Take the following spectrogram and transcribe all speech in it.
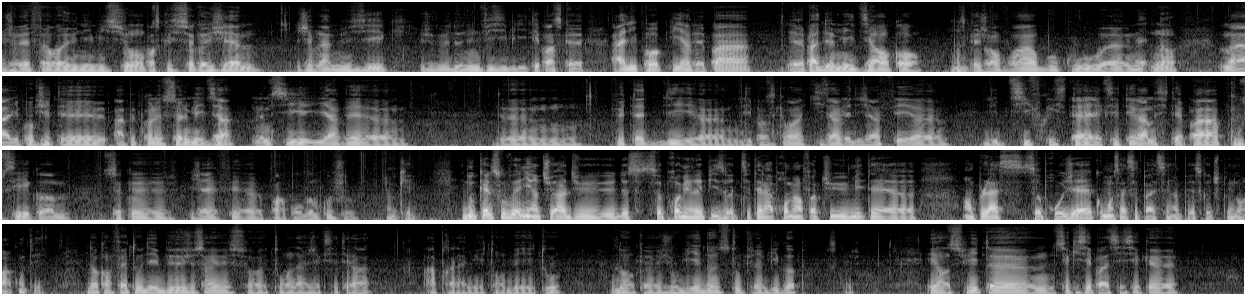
je vais faire une émission parce que c'est ce que j'aime. J'aime la musique, je veux donner une visibilité parce que à l'époque, il n'y avait pas, il y avait pas de médias encore. Parce Mhm. que j'en vois beaucoup euh, maintenant. Mais à l'époque, j'étais à peu près le seul média, même s'il y avait euh, de- peut-être des, euh, des personnes qui avaient déjà fait euh, des petits freestyles, etc. Mais c'était pas poussé comme ce que j'avais fait euh, par rapport au Gomco Show. Ok. Donc, quel souvenir tu as du, de ce premier épisode? C'était la première fois que tu mettais euh, en place ce projet. Comment ça s'est passé un peu? Est-ce que tu peux nous raconter? Donc en fait, au début, je suis arrivé sur le tournage, etc. Après, la nuit est tombée et tout. Donc euh, j'ai oublié Don't Stop, j'ai Big Up. parce que- Et ensuite, euh, ce qui s'est passé, c'est que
